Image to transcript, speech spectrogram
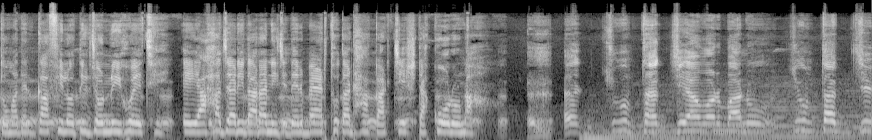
তোমাদের গাফিলতির জন্যই হয়েছে। এই আহাজারি দ্বারা নিজেদের ব্যর্থতা ঢাকার চেষ্টা করো না। চুপ থাকছে আমার বানু চুপ থাকছে।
